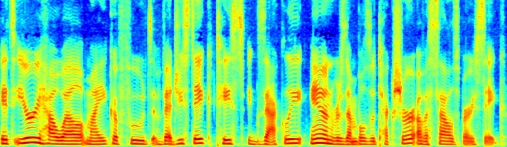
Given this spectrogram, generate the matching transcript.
it's eerie how well Maika Foods veggie steak tastes exactly and resembles the texture of a Salisbury steak.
